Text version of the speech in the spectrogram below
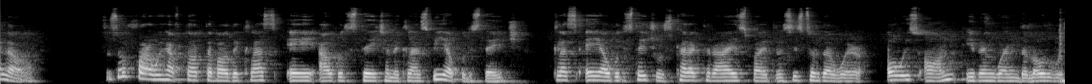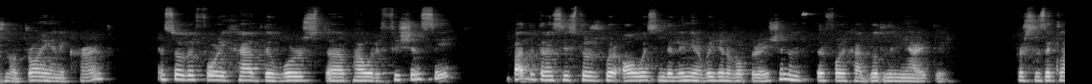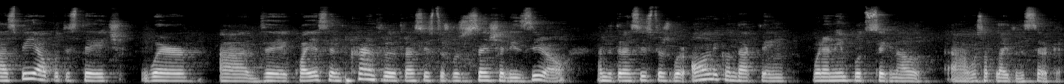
Hello. So, so far we have talked about the class A output stage and the class B output stage. Class A output stage was characterized by transistors that were always on, even when the load was not drawing any current. And so therefore it had the worst uh, power efficiency, but the transistors were always in the linear region of operation and therefore it had good linearity versus the class B output stage where uh, the quiescent current through the transistors was essentially zero and the transistors were only conducting when an input signal uh, was applied to the circuit.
